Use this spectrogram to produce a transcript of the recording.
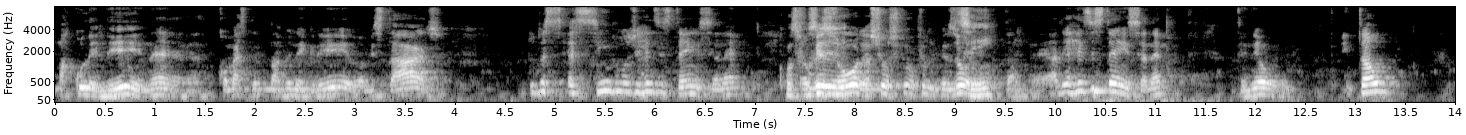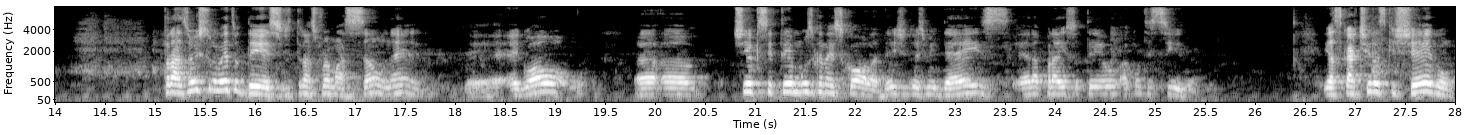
maculelê, né? Começa dentro do navio negreiro, amistade. Tudo é, é símbolo de resistência, né? Como se É o fosse. besouro, assistiu o filme, o do besouro? Sim. Então, é, ali é resistência, né? Entendeu? Então, trazer um instrumento desse, de transformação, né? É, é igual. ah, ah, tinha que se ter música na escola. Desde 2010 era para isso ter acontecido. E as cartilhas que chegam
